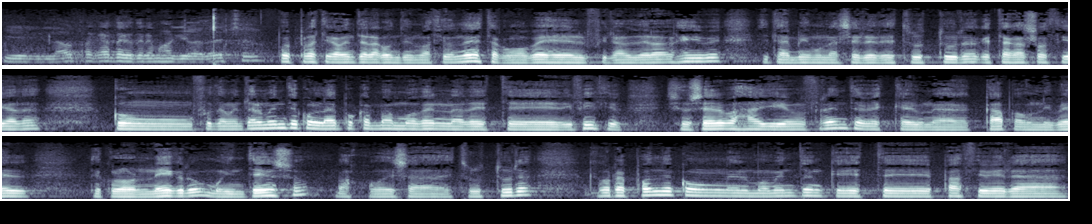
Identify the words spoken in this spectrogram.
¿Y la otra carta que tenemos aquí a la derecha? Pues prácticamente la continuación de esta, como ves, el final del aljibe y también una serie de estructuras que están asociadas con, fundamentalmente con la época más moderna de este edificio. Si observas allí enfrente, ves que hay una capa, un nivel de color negro muy intenso bajo esa estructura que corresponde con el momento en que este espacio era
